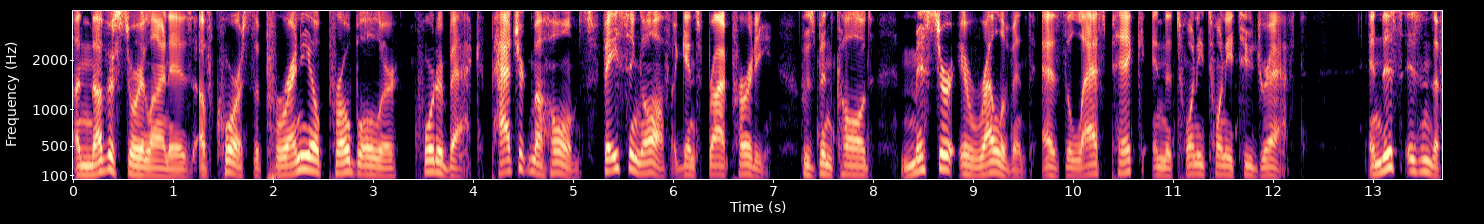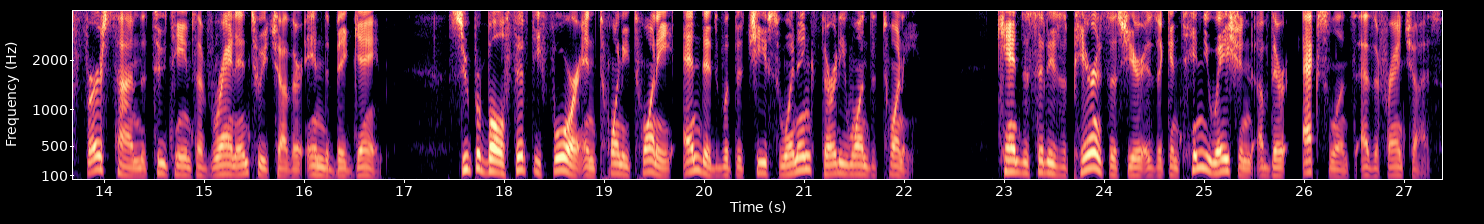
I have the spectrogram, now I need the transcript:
Another storyline is, of course, the perennial Pro Bowler quarterback, Patrick Mahomes, facing off against Brock Purdy, who's been called Mr. Irrelevant as the last pick in the 2022 draft. And this isn't the first time the two teams have ran into each other in the big game. Super Bowl 54 in 2020 ended with the Chiefs winning 31 to 20. Kansas City's appearance this year is a continuation of their excellence as a franchise.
